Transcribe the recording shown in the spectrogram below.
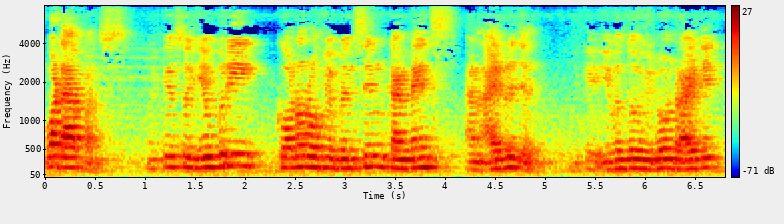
what happens? Okay, so every corner of a benzene contains an hydrogen. Okay, even though you don't write it,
